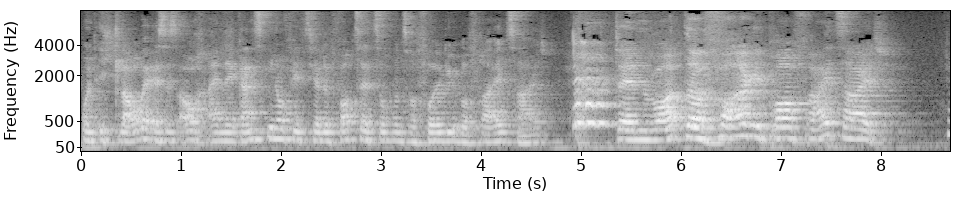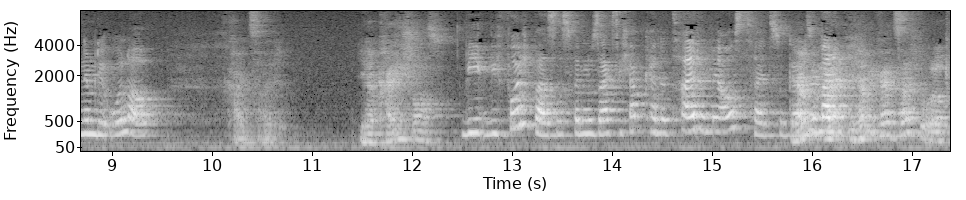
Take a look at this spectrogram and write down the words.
Und ich glaube, es ist auch eine ganz inoffizielle Fortsetzung unserer Folge über Freizeit. Denn what the fuck, ich brauche Freizeit. Nimm dir Urlaub. Keine Zeit. Ja, keine Chance. Wie, wie furchtbar es ist, wenn du sagst, ich habe keine Zeit, um mir Auszeit zu Ich gönnen. habe Also keine, ich habe keine Zeit für Urlaub.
